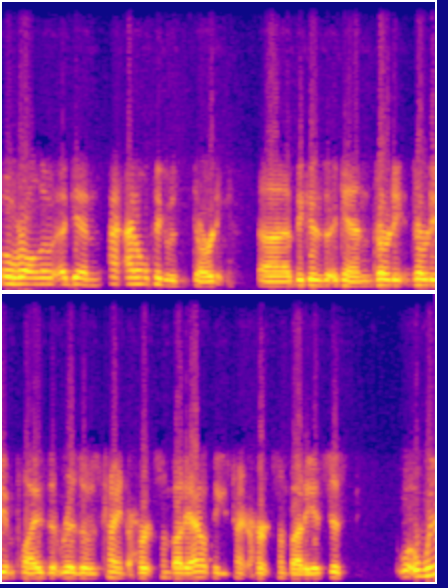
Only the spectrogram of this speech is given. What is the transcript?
overall, though, again, I, I don't think it was dirty. Uh, because again, dirty dirty implies that Rizzo is trying to hurt somebody. I don't think he's trying to hurt somebody. It's just we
